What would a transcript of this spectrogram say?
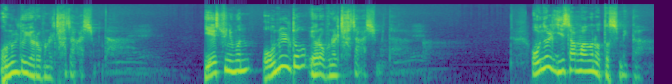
오늘도 여러분을 찾아가십니다. 예수님은 오늘도 여러분을 찾아가십니다. 오늘 이 상황은 어떻습니까?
